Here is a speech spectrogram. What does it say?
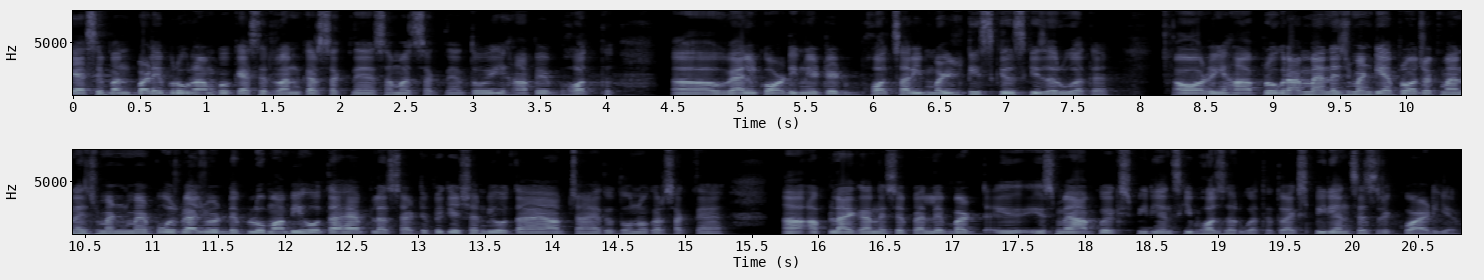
कैसे बन, बड़े प्रोग्राम को कैसे रन कर सकते हैं, समझ सकते हैं। तो यहाँ पे बहुत वेल कोऑर्डिनेटेड बहुत सारी मल्टी स्किल्स की ज़रूरत है। और यहाँ प्रोग्राम मैनेजमेंट या प्रोजेक्ट मैनेजमेंट में पोस्ट ग्रेजुएट डिप्लोमा भी होता है प्लस सर्टिफिकेशन भी होता है, आप चाहें तो दोनों कर सकते हैं अप्लाई करने से पहले बट इसमें आपको एक्सपीरियंस की बहुत ज़रूरत है। तो एक्सपीरियंस इज़ रिक्वायर्ड ईयर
